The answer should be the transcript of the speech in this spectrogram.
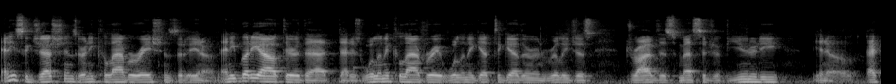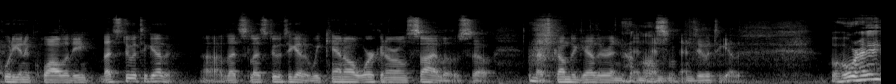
any suggestions or any collaborations that you know, anybody out there that that is willing to collaborate, willing to get together, and really just drive this message of unity, you know, equity and equality. Let's do it together. Uh, let's let's do it together. We can't all work in our own silos, so let's come together and, and, Awesome. and, and do it together. Well, Jorge,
